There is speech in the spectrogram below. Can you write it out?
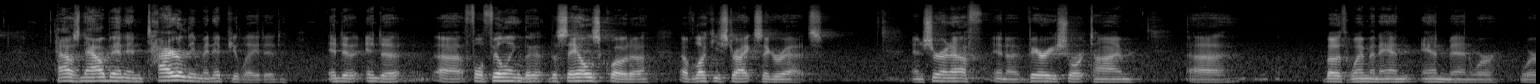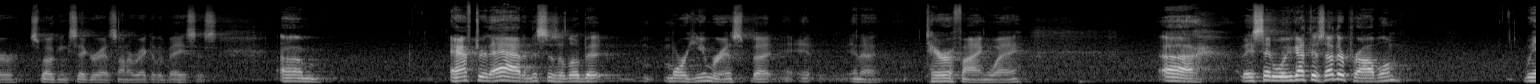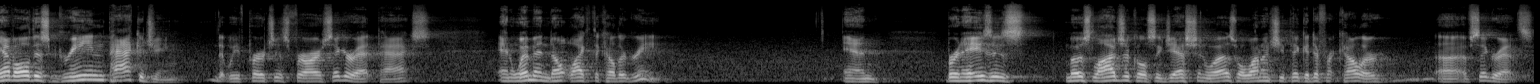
has now been entirely manipulated into, into uh, fulfilling the, the sales quota of Lucky Strike cigarettes. And sure enough, in a very short time, uh, both women and, and men were, were smoking cigarettes on a regular basis. Um, after that, and this is a little bit more humorous, but in a terrifying way, uh, they said, Well, we've got this other problem. We have all this green packaging that we've purchased for our cigarette packs, and women don't like the color green. And Bernays' most logical suggestion was, well, why don't you pick a different color uh, of cigarettes?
